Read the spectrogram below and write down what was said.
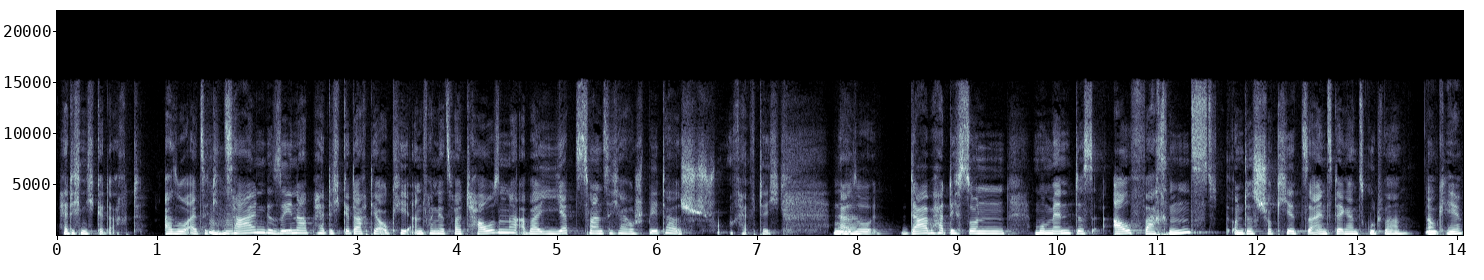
hätte ich nicht gedacht. Also als ich die Zahlen gesehen habe, hätte ich gedacht, ja, okay, Anfang der 2000er, aber jetzt 20 Jahre später ist schon noch heftig. Also da hatte ich so einen Moment des Aufwachens und des Schockiertseins, der ganz gut war. Okay.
